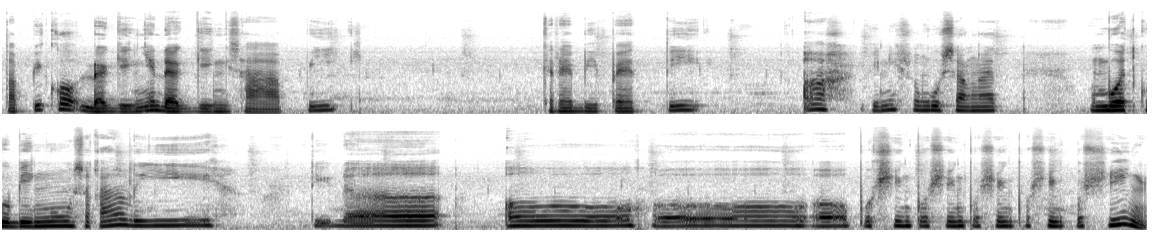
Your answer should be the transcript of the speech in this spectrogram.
Tapi kok dagingnya daging sapi? Krabby Patty. Ah ini sungguh sangat membuatku bingung sekali tidak oh oh oh pushing pushing pushing pushing pushing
